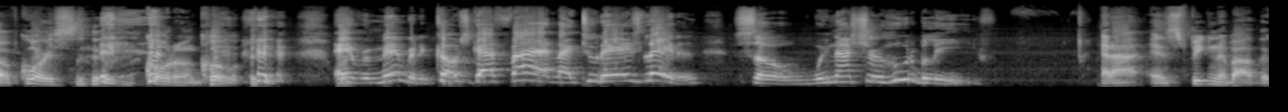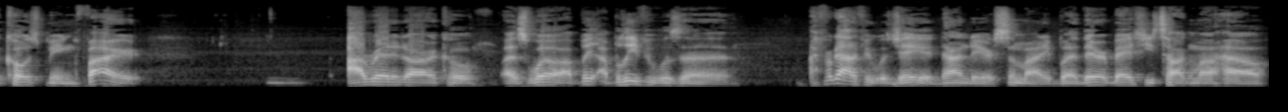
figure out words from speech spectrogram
of course, quote unquote. and remember, the coach got fired like two days later, so we're not sure who to believe. And I and speaking about the coach being fired, I read an article as well. I, be, I believe it was a, uh, I forgot if it was Jay Adande or somebody, but they were basically talking about how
